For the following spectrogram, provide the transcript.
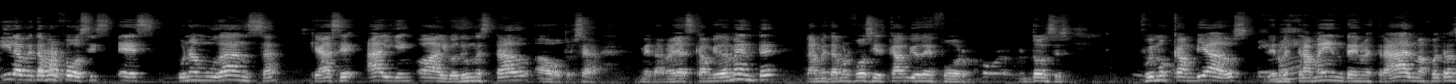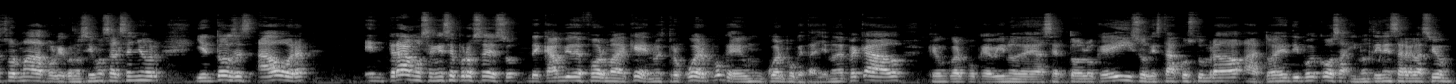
Y la metamorfosis es una mudanza que hace alguien o algo de un estado a otro. O sea, metanoia es cambio de mente, la metamorfosis es cambio de forma. Entonces, fuimos cambiados De de nuestra mente, de nuestra alma, fue transformada porque conocimos al Señor y entonces ahora entramos en ese proceso de cambio de forma de qué? Nuestro cuerpo, que es un cuerpo que está lleno de pecado, que es un cuerpo que vino de hacer todo lo que hizo, que está acostumbrado a todo ese tipo de cosas y no tiene esa relación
